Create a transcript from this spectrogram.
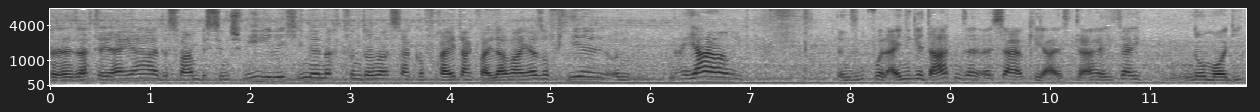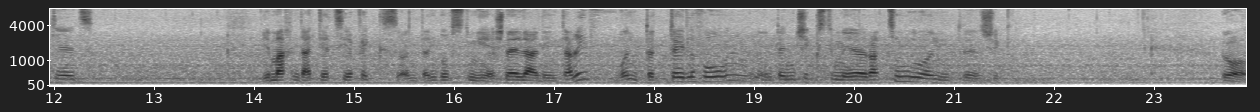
und dann sagte er, ja, ja, das war ein bisschen schwierig in der Nacht von Donnerstag auf Freitag, weil da war ja so viel. Und naja, und dann sind wohl einige Daten. Ich sage, okay, alles klar. Ich sage, no more details. Wir machen das jetzt hier fix und dann buchst du mir schnell den Tarif und das Telefon und dann schickst du mir dazu und äh, schick. Ja.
